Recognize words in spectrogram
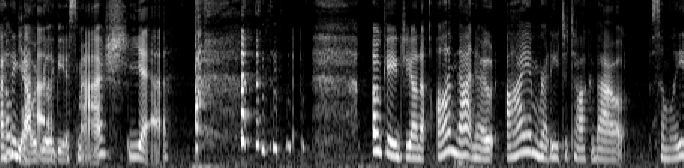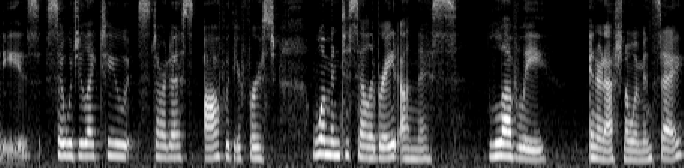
I oh, think yeah. that would really be a smash. Yeah. okay, Gianna, on that note, I am ready to talk about some ladies. So, would you like to start us off with your first woman to celebrate on this lovely International Women's Day?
